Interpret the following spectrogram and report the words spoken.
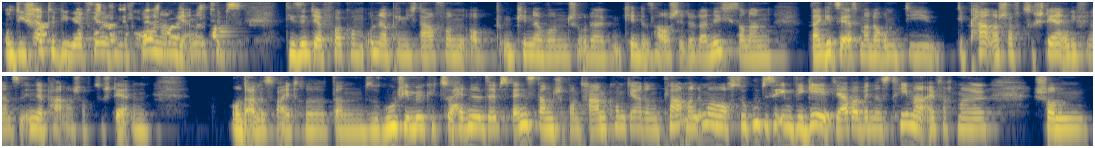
und die Schritte, die wir vorher schon besprochen haben, die anderen Tipps, die sind ja vollkommen unabhängig davon, ob ein Kinderwunsch oder ein Kind ins Haus steht oder nicht, sondern da geht es ja erstmal darum, die, die Partnerschaft zu stärken, die Finanzen in der Partnerschaft zu stärken und alles weitere dann so gut wie möglich zu handeln. Selbst wenn es dann spontan kommt, ja, dann plant man immer noch so gut es irgendwie geht. Ja, aber wenn das Thema einfach mal schon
